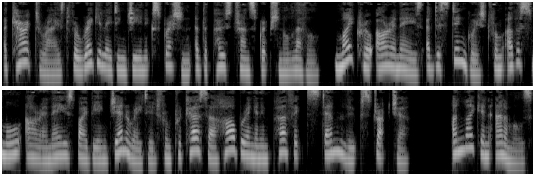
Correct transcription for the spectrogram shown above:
are characterized for regulating gene expression at the post-transcriptional level. MicroRNAs are distinguished from other small RNAs by being generated from precursor harboring an imperfect stem loop structure. Unlike in animals,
